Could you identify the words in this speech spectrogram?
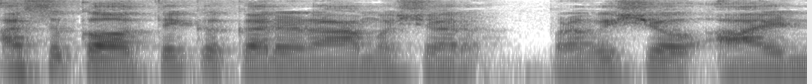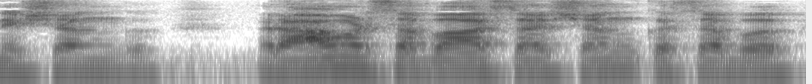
अस कौतिक कर राम शर, प्रविशो आय निशंग, रावण सभा स शंख सब,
